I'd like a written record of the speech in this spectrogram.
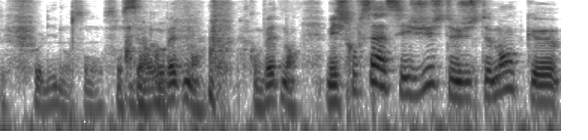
de folie dans son, son Ah bah, cerveau. complètement, complètement. Mais je trouve ça assez juste justement que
